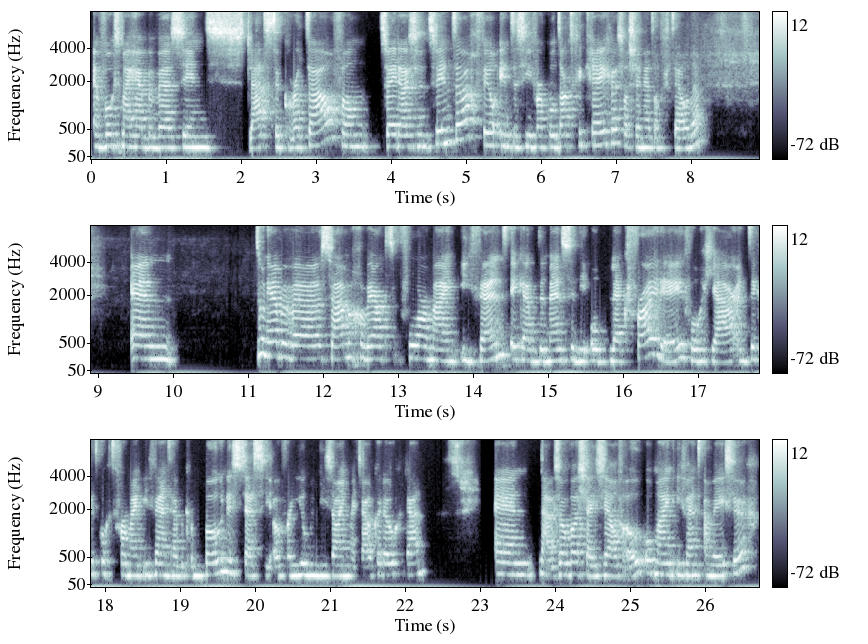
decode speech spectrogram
En volgens mij hebben we sinds het laatste kwartaal van 2020 veel intensiever contact gekregen, zoals je net al vertelde. En toen hebben we samengewerkt voor mijn event. Ik heb de mensen die op Black Friday vorig jaar een ticket kochten voor mijn event, heb ik een bonus sessie over human design met jou cadeau gedaan. En nou, zo was jij zelf ook op mijn event aanwezig.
